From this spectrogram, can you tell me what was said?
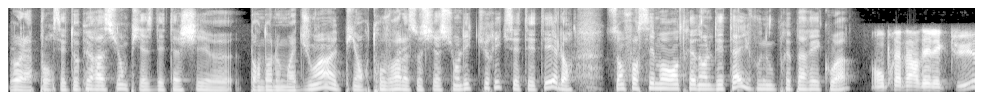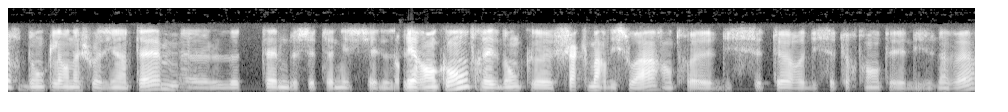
Voilà, pour cette opération pièces détachées euh, pendant le mois de juin, et puis on retrouvera l'association Lecturique cet été. Alors, sans forcément rentrer dans le détail, vous nous préparez quoi? On prépare des lectures, donc là on a choisi un thème. Euh, le thème de cette année, c'est les rencontres, et donc euh, chaque mardi soir, entre 17h, 17h30 et 19h,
